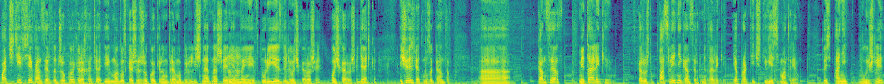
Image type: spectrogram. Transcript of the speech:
почти все концерты Джо Кокера, хотя и могу сказать, что с Джо Кокером прямо были личные отношения. Мгм. Мы и в туре ездили, очень хороший, очень хороший дядька. Еще есть ряд музыкантов. А, концерт Металлики, скажу, что последний концерт Металлики я практически весь смотрел. То есть они вышли,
